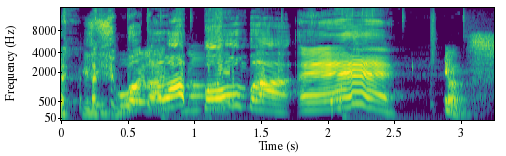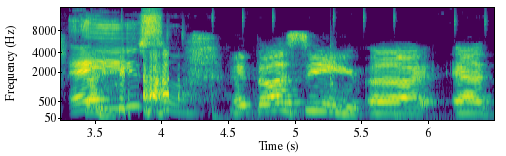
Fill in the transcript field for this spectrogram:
Aquele boi Botar lá, uma bomba! É! É isso! então, assim, ah, é,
